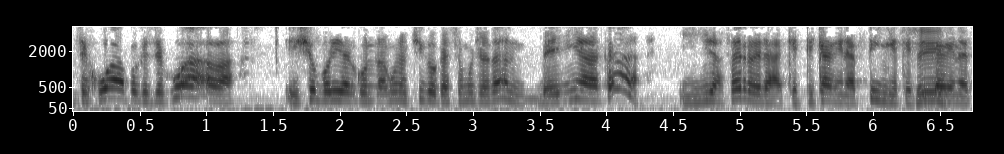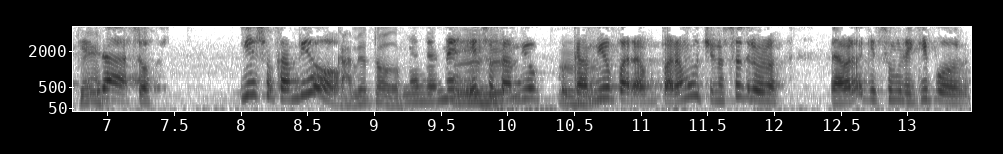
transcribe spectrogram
Se jugaba porque se jugaba. Y yo por ir con algunos chicos que hace mucho están, venían acá y ir a Ferro era que te caguen a piñas, que te caguen a piedrazos. Y eso cambió. Cambió todo. ¿Me entendés? Eso cambió, cambió para, para mucho. Nosotros, la verdad que somos un equipo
